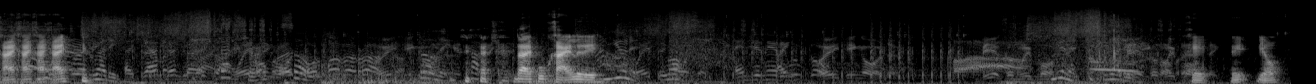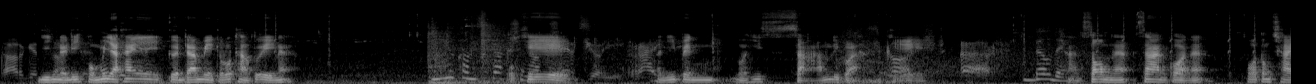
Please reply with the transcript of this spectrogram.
ขายขายขายขาย Unit ready. Examining diagram. Structure sold. Building captured. ได้ผู้ขายเลย Unit lost. Engineering. Unit ready. โอเคเฮ้ยเดี๋ยว ยิงหน่อยดิ ผมไม่อยากให้เกิดดาเมจกับรถถังตัวเองนะ New construction โอเค options. อันนี้เป็นหน่วยที่สามดีกว่า โอเค Building. ฐานซ่อมนะ สร้างก่อนนะ เพราะต้องใช้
